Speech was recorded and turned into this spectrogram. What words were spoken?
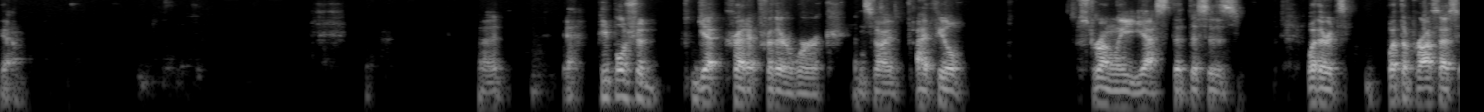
Yeah. But yeah, people should get credit for their work. And so I, I feel strongly, yes, that this is whether it's what the process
